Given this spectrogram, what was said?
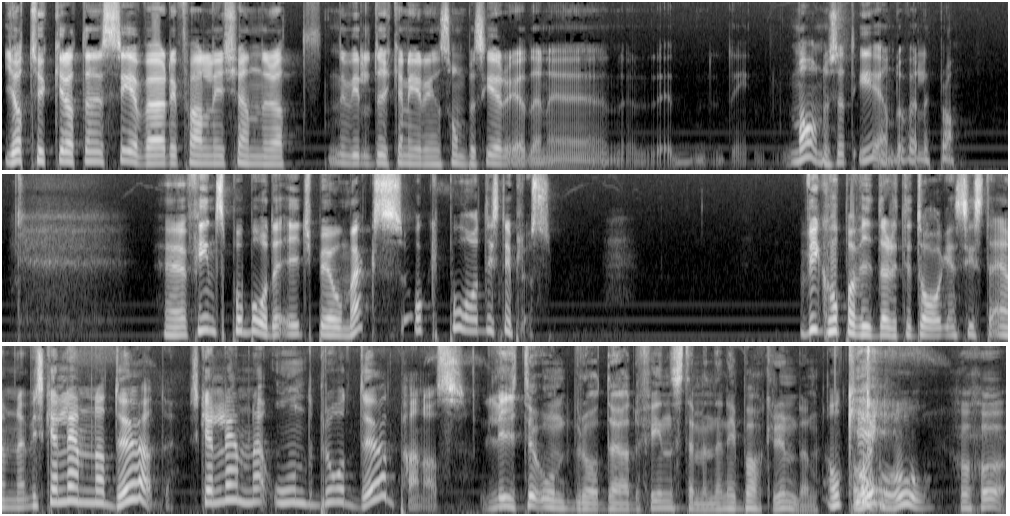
Jag tycker att den är sevärd ifall ni känner att ni vill dyka ner i en zombieserie. Den är... Manuset är ändå väldigt bra. Eh, finns på både HBO Max och på Disney+. Vi hoppar vidare till dagens sista ämne. Vi ska lämna död. Vi ska lämna ond, bråd död, Panos. Lite ond bråd död finns det, men den är i bakgrunden. Okej. Oh. Hoho.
